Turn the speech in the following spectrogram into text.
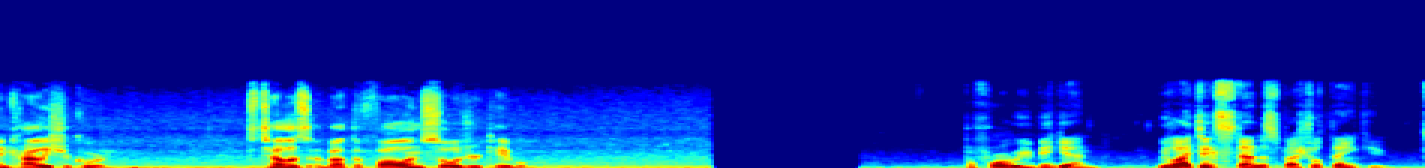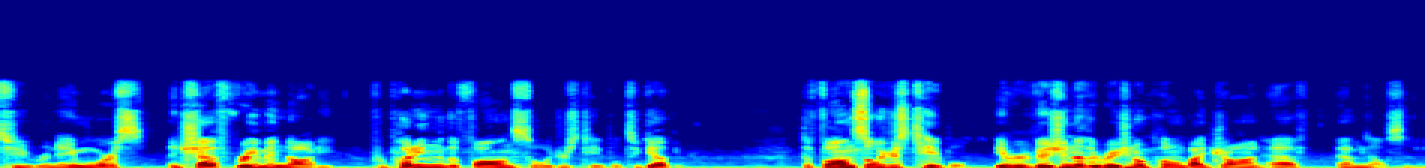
and Kylie Shakur to tell us about the Fallen Soldier Table. Before we begin, we'd like to extend a special thank you to Renee Morse and Chef Raymond Naughty for putting the Fallen Soldiers Table together. The Fallen Soldiers Table, a revision of the original poem by John F. M. Nelson.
